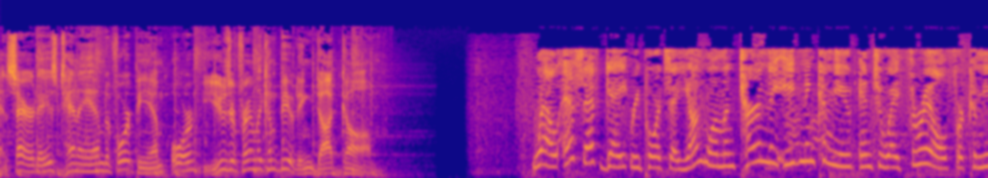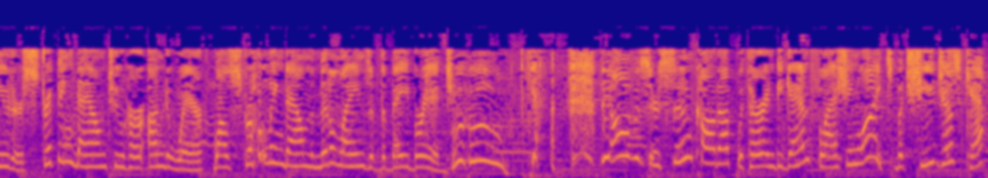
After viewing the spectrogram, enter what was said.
and Saturdays 10 a.m. to 4 p.m. or userfriendlycomputing.com. Well, SF Gate reports a young woman turned the evening commute into a thrill for commuters, stripping down to her underwear while strolling down the middle lanes of the Bay Bridge. Woohoo! The officers soon caught up with her and began flashing lights, but she just kept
